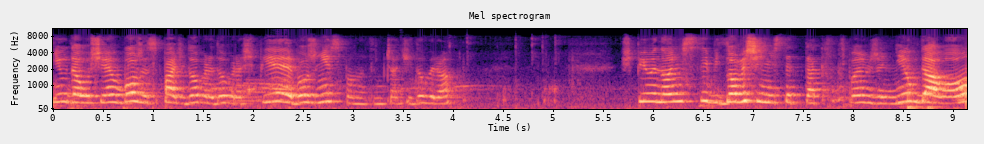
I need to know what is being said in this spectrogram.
nie udało się. Boże, spać, dobra, dobra, śpię, Boże, nie spał na tym czacie, dobra. Śpimy, no niestety widzowie się niestety tak powiem, że nie udało.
